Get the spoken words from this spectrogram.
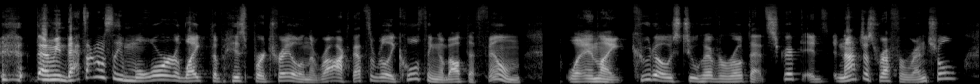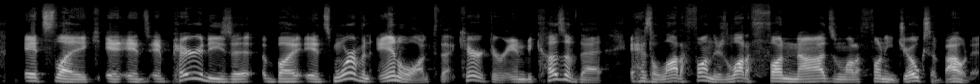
I mean, that's honestly more like the his portrayal in The Rock. That's a really cool thing about the film. Well, and like kudos to whoever wrote that script. It's not just referential. It's like it, it it parodies it, but it's more of an analog to that character. And because of that, it has a lot of fun. There's a lot of fun nods and a lot of funny jokes about it.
